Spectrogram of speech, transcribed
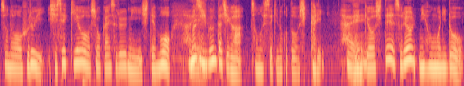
その古い史跡を紹介するにしても、はい、まず自分たちがその史跡のことをしっかり勉強して、はい、それを日本語にど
